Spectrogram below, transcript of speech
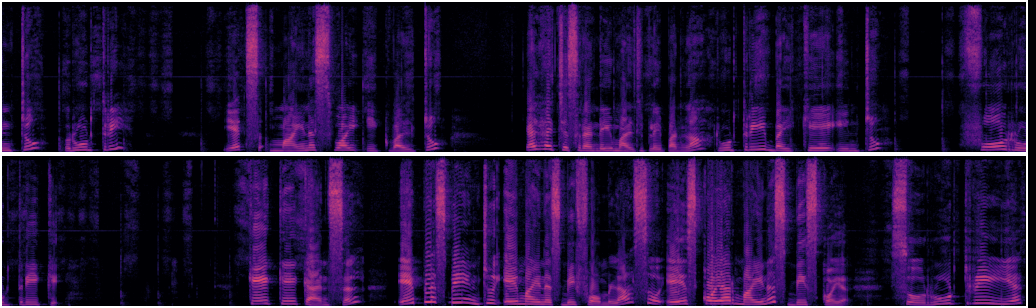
into root 3 x minus y equal to LHS ரெண்டையும் மல்டிப்ளை பண்ணலாம் root 3 by k into 4 root 3 k k k cancel a plus b into a minus b formula so a square minus b square so root 3x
